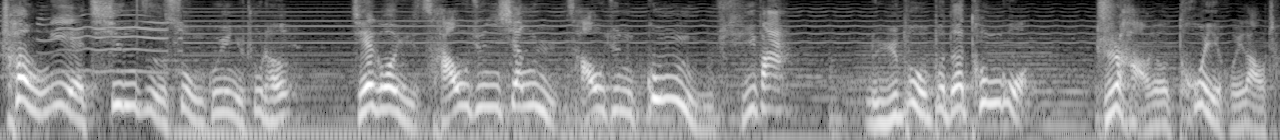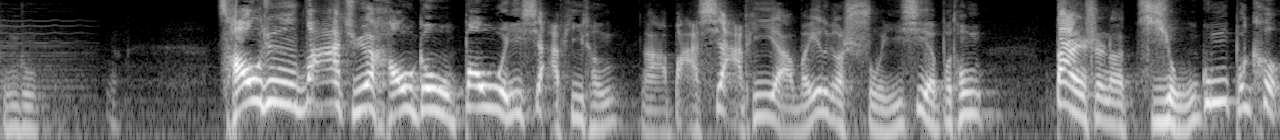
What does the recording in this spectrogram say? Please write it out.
趁夜亲自送闺女出城。结果与曹军相遇，曹军弓弩齐发，吕布不得通过，只好又退回到城中。曹军挖掘壕沟，包围下邳城啊，把下邳啊围了个水泄不通。但是呢，久攻不克，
